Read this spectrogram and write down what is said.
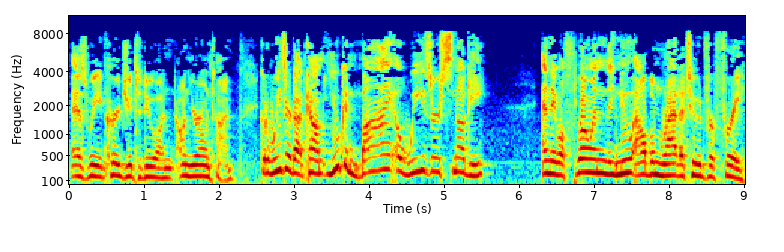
as we encourage you to do on, on your own time, go to Weezer.com, you can buy a Weezer Snuggie, and they will throw in the new album Ratitude for free.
